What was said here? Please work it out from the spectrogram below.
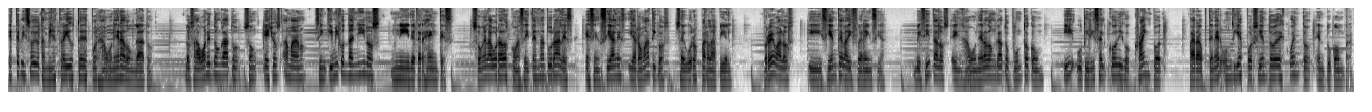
Este episodio también es traído a ustedes por Jabonera Don Gato. Los jabones Don Gato son hechos a mano, sin químicos dañinos ni detergentes. Son elaborados con aceites naturales, esenciales y aromáticos seguros para la piel. Pruébalos y siente la diferencia. Visítalos en jaboneradongato.com y utiliza el código CrimePod para obtener un 10% de descuento en tu compra.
